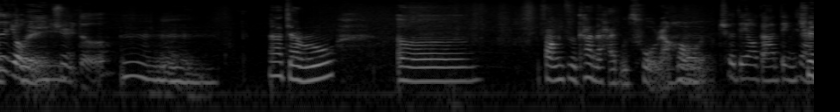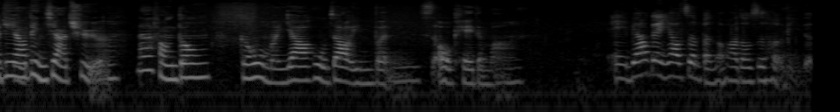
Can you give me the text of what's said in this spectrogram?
是有依据的。嗯嗯。那假如呃房子看的还不错，然后嗯确定要跟他定下去，确定要定下去了，那房东跟我们要护照影本是 OK 的吗？哎、不要跟你要正本的话都是合理的。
